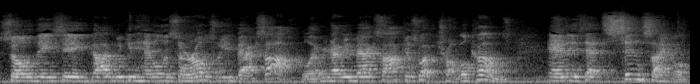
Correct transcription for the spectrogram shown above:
So they say, God, we can handle this on our own. So he backs off. Well, every time he backs off, guess what? Trouble comes. And it's that sin cycle.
